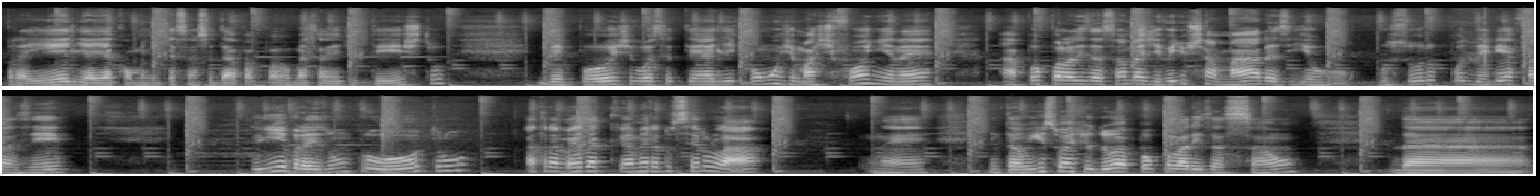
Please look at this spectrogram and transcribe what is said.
para ele, aí a comunicação se dá por mensagem de texto. Depois você tem ali como um smartphone, né, a popularização das videochamadas e o, o surdo poderia fazer libras um para o outro através da câmera do celular, né? Então isso ajudou a popularização da,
